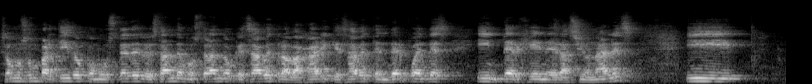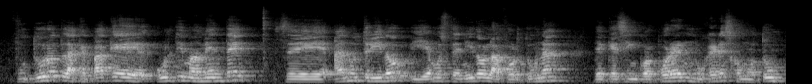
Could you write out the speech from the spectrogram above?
somos un partido como ustedes lo están demostrando que sabe trabajar y que sabe tender puentes intergeneracionales y Futuro Tlaquepaque últimamente se ha nutrido y hemos tenido la fortuna de que se incorporen mujeres como tú.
